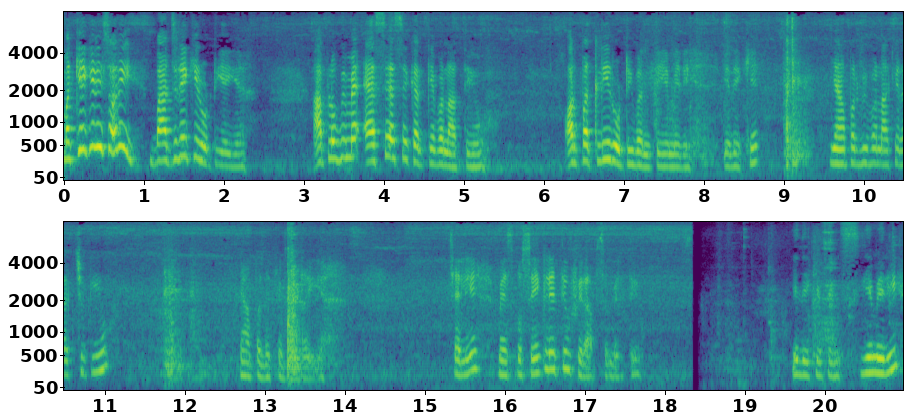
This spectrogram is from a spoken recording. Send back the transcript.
मक्के की नहीं सॉरी बाजरे की रोटी है ये। आप लोग भी मैं ऐसे ऐसे करके बनाती हूँ। और पतली रोटी बनती है मेरी, ये देखिए। यहाँ पर भी बना के रख चुकी हूँ। यहाँ पर देखिए बन रही है। चलिए, मैं इसको सेक लेती हूँ, फिर आपसे मिलती हूँ। ये देखिए फ्रेंड्स ये मेरी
